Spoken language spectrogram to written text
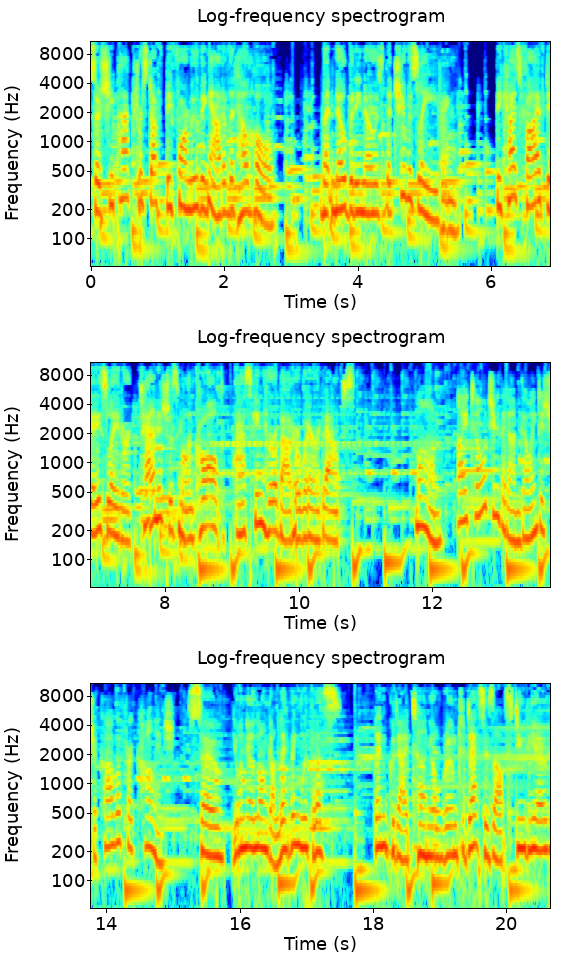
So she packed her stuff before moving out of that hellhole but nobody knows that she was leaving. Because five days later, Tanisha's mom called, asking her about her whereabouts. Mom, I told you that I'm going to Chicago for college. So, you're no longer living with us? Then could I turn your room to Desi's art studio?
